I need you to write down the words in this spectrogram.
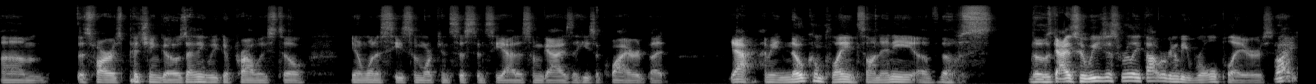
Um, as far as pitching goes, I think we could probably still, you know, want to see some more consistency out of some guys that he's acquired. But yeah, I mean, no complaints on any of those those guys who we just really thought were going to be role players right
